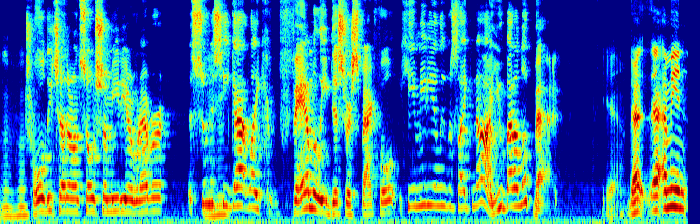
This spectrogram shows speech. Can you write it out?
hmm trolled each other on social media or whatever. As soon as he got like family disrespectful, he immediately was like, "Nah, you better look bad." Yeah. That, that- I mean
